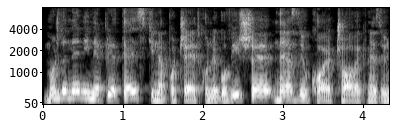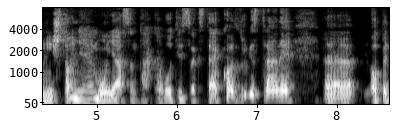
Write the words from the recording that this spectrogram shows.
možda ne ni neprijateljski na početku, nego više ne znaju ko je čovek, ne znaju ništa o njemu, ja sam takav utisak stekao, a s druge strane, e, opet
